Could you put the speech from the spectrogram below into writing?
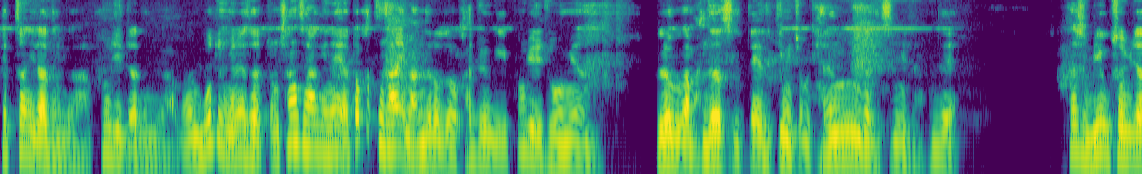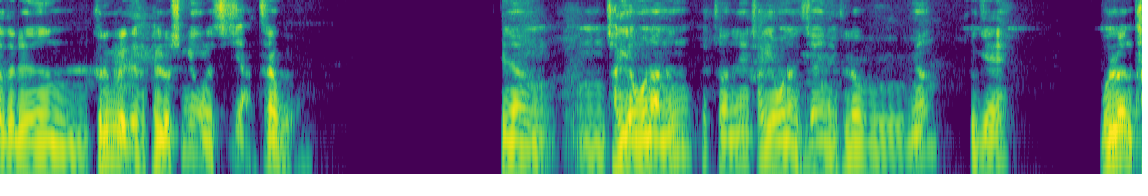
패턴이라든가 품질이라든가 뭐 모든 면에서 좀 상승하긴 해요. 똑같은 사람이 만들어도 가죽이 품질이 좋으면 글러브가 만들었을 때 느낌이 좀 다른 건 있습니다. 근데 사실 미국 소비자들은 그런 거에 대해서 별로 신경을 쓰지 않더라고요. 그냥 음, 자기가 원하는 패턴에 자기가 원하는 디자인의 글러브면 그게 물론 다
